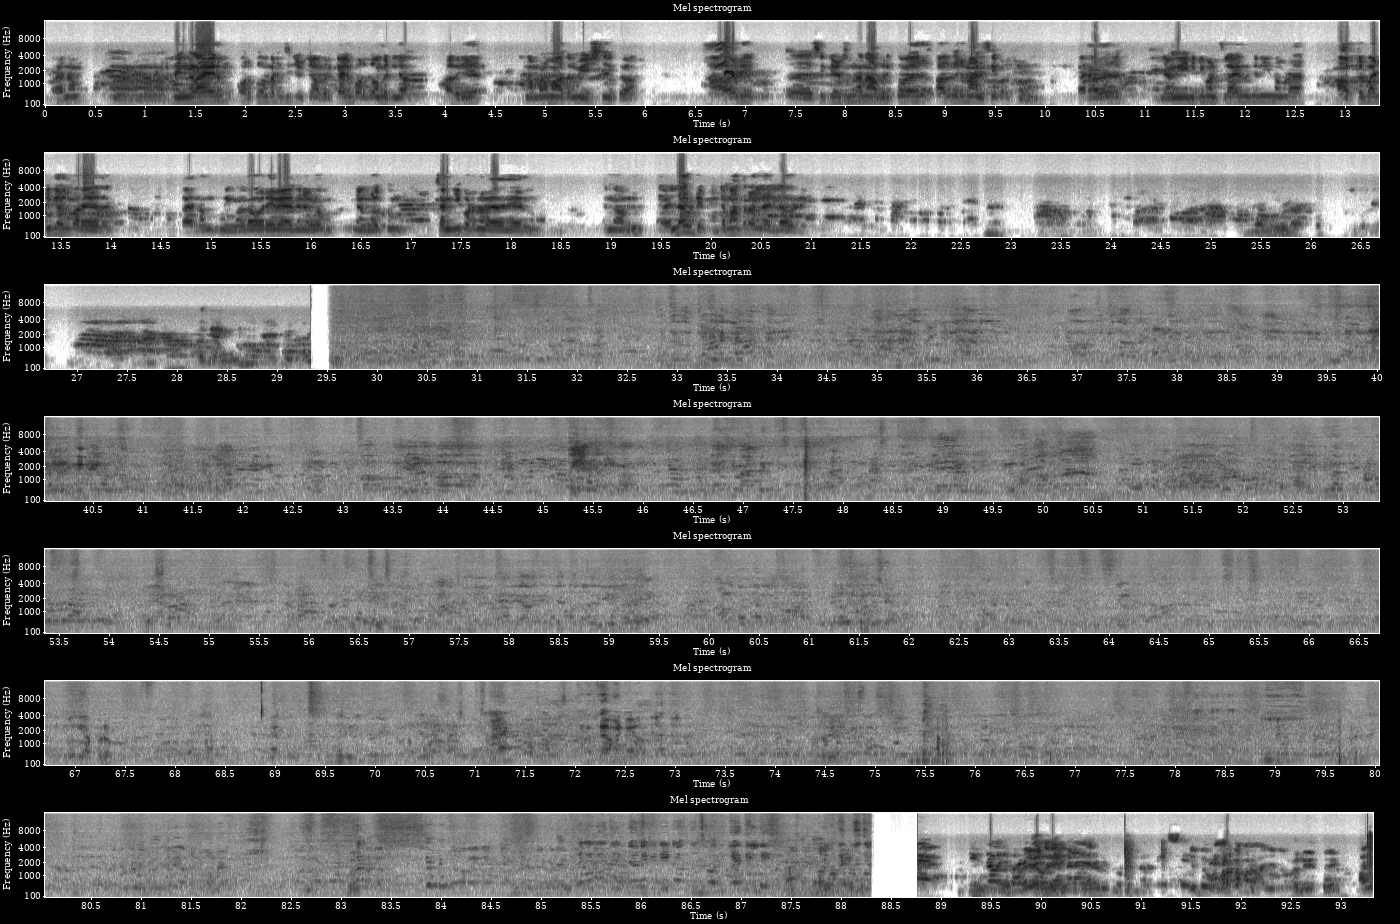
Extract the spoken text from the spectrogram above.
കാരണം നിങ്ങളായാലും പുറത്തു പോകാൻ പറ്റുന്ന സിറ്റുവേഷൻ അവർക്കായാലും പുറത്തു പോകാൻ പറ്റില്ല. അവർ നമ്മളെ മാത്രം വീക്ഷിച്ച് നിൽക്കുക. ആ ഒരു സിറ്റുവേഷൻ എന്ന് പറഞ്ഞാൽ അവർക്ക് അതൊരു മാനസിക പ്രശ്നമാണ്. കാരണം അത് ഞങ്ങൾ എനിക്ക് മനസ്സിലായെന്ന് വെച്ചിട്ടുണ്ടെങ്കിൽ നമ്മുടെ ആഫ്റ്റർ പാർട്ടിക്ക് അവർ പറയാതെ. കാരണം നിങ്ങളുടെ ഓരോ വേദനകളും ഞങ്ങൾക്കും ചങ്കി പെടുന്ന വേദനയായിരുന്നു. എന്ന് അവരും എല്ലാവരുടെയും എന്റെ മാത്രമല്ല എല്ലാവരുടെയും. നിങ്ങൾക്ക് ചോദിക്കാനില്ലേ? ഒരുപാട് ചോദ്യങ്ങൾ പ്രതീക്ഷിച്ചിരുന്നു. ഒരു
